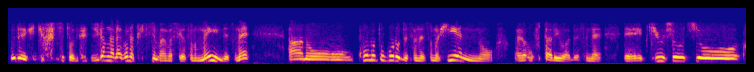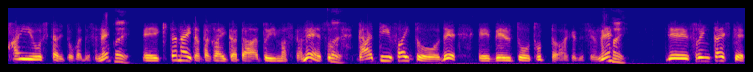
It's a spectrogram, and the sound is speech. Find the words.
それで結局、ちょっと時間がなくなってきてしまいましたが、そのメインですね。あのーこのところですね、その飛燕の、えーお二人はですね、えー急所打ちを汎用したりとかですね、はい。えー汚い戦い方といいますかね、そのはいダーティーファイトで、えーベルトを取ったわけですよね。はい。で、それに対して、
